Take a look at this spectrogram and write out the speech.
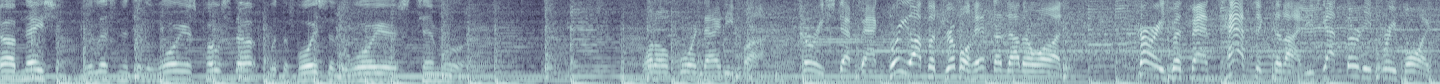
Dub Nation, you're listening to the Warriors Post Up with the voice of the Warriors, Tim Roye. 104.95. Curry step back, three off the dribble, hits another one. Curry's been fantastic tonight. He's got 33 points.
